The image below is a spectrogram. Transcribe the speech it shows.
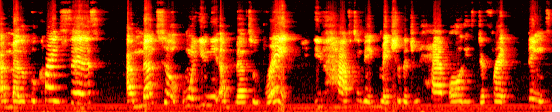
a medical crisis, a mental, when you need a mental break, you have to make, make sure that you have all these different things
